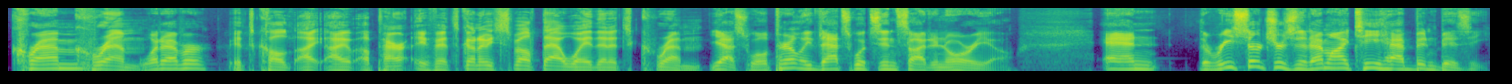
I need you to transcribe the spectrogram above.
creme, Creme. whatever. It's called. I, I apparently, if it's going to be spelt that way, then it's creme. Yes, well, apparently that's what's inside an Oreo. And the researchers at MIT have been busy.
